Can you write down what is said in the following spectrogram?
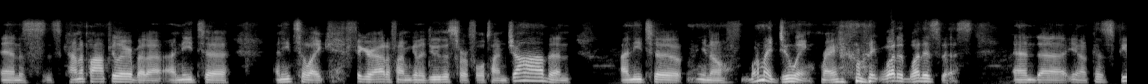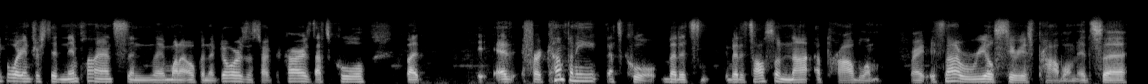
and it's, it's kind of popular. But I, I, need to I need to like figure out if I'm going to do this for a full time job, and I need to you know what am I doing right? like what what is this? And uh, you know because people are interested in implants and they want to open their doors and start their cars. That's cool, but for a company that's cool but it's but it's also not a problem right it's not a real serious problem it's a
